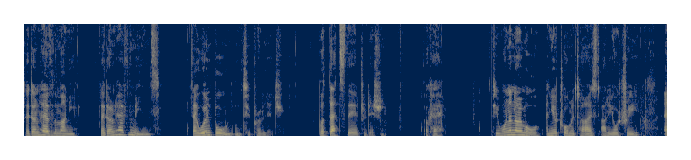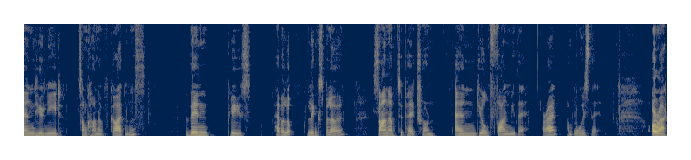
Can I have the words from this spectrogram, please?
They don't have the money. They don't have the means. They weren't born into privilege. But that's their tradition. Okay. If you want to know more and you're traumatized out of your tree and you need some kind of guidance, then please have a look. Links below. Sign up to Patreon and you'll find me there. All right? I'm always there. All right,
